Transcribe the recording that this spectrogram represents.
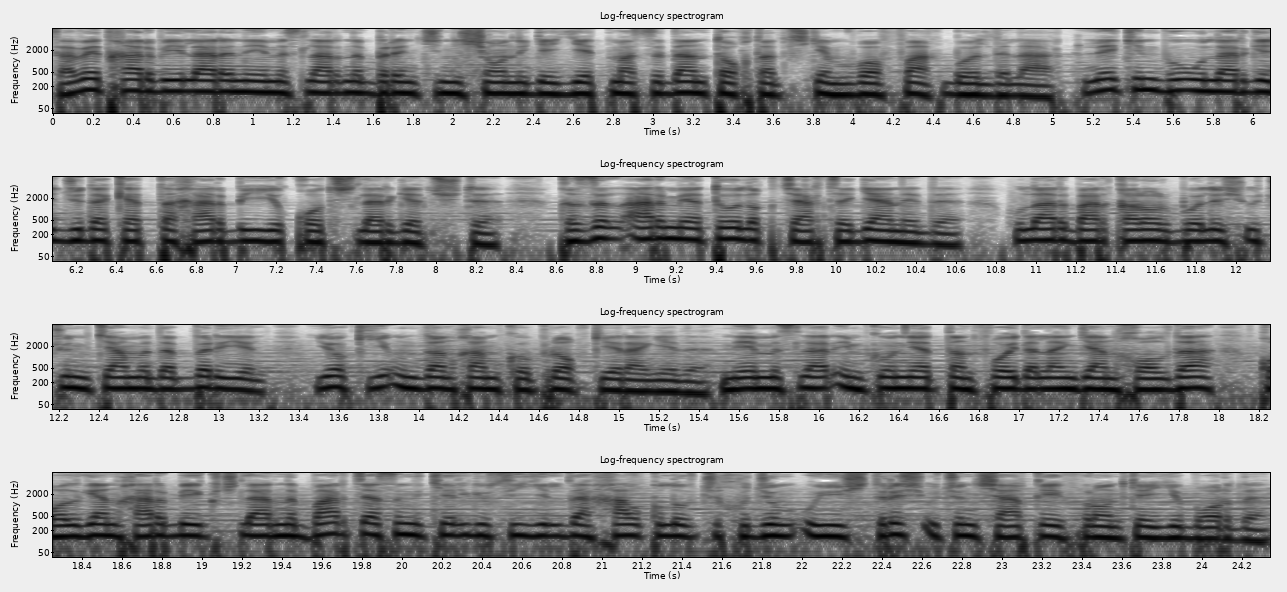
Sovet harbiylari nemislarni birinchi nishoniga yetmasidan to'xtatishga muvaffaq bo'ldilar. Lekin bu ularga juda katta harbiy yo'qotishlarga tushdi. Qizil armiya to'liq charchagan edi. Ular barqaror bo'lish uchun kamida bir yil yoki undan ham ko'proq kerak edi. Nemislar imkoniyatdan foydalangan holda qolgan harbiy kuchlarni barchasini kelgusi yilda hal qiluvchi hujum uyushtirish uchun sharqiy frontga yubordi.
